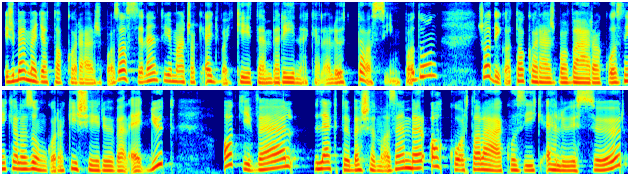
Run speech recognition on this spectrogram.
és bemegy a takarásba. Az azt jelenti, hogy már csak egy vagy két ember énekel előtte a színpadon, és addig a takarásba várakozni kell az zongora kísérővel együtt, akivel legtöbb esetben az ember akkor találkozik először,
